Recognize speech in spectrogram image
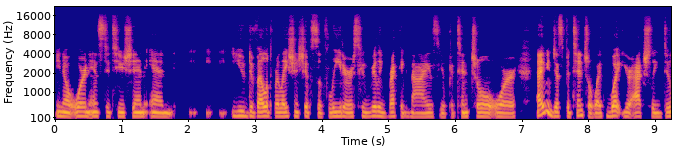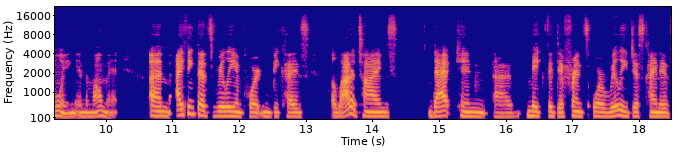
you know, or an institution, and you develop relationships with leaders who really recognize your potential or not even just potential like what you're actually doing in the moment um, i think that's really important because a lot of times that can uh, make the difference or really just kind of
